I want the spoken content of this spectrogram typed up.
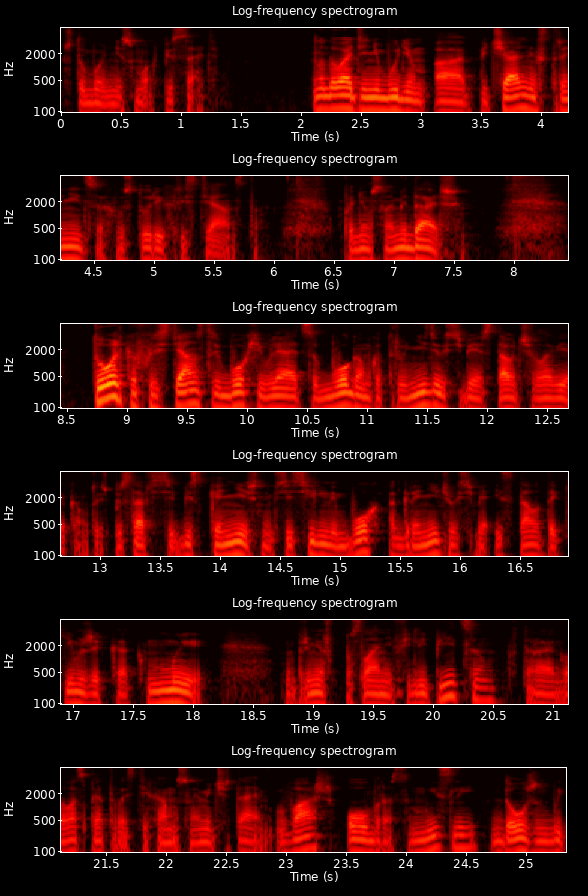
чтобы он не смог писать. Но давайте не будем о печальных страницах в истории христианства. Пойдем с вами дальше. Только в христианстве Бог является Богом, который унизил себя и стал человеком. То есть представьте себе, бесконечный, всесильный Бог ограничил себя и стал таким же, как мы. Например, в послании филиппийцам, 2 глава с 5 стиха мы с вами читаем. Ваш образ мыслей должен быть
